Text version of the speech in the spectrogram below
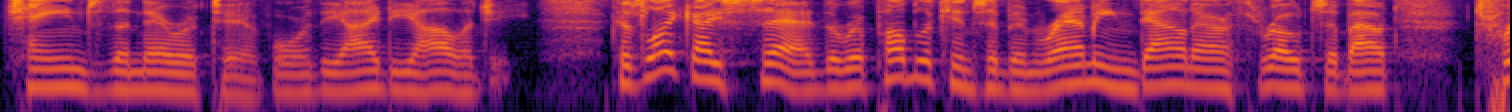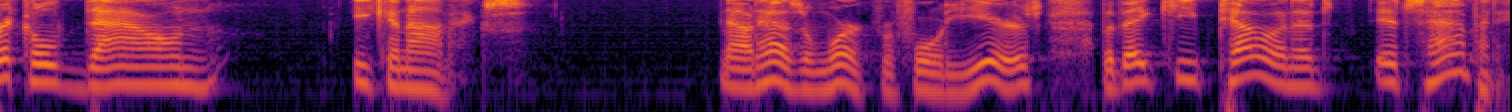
change the narrative or the ideology. Because, like I said, the Republicans have been ramming down our throats about trickle down economics. Now, it hasn't worked for 40 years, but they keep telling it it's happening.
